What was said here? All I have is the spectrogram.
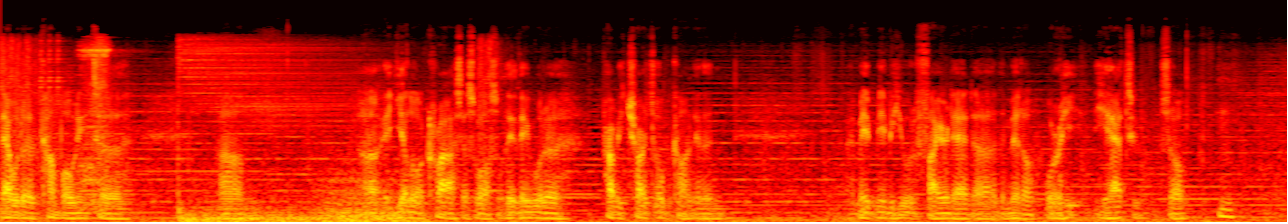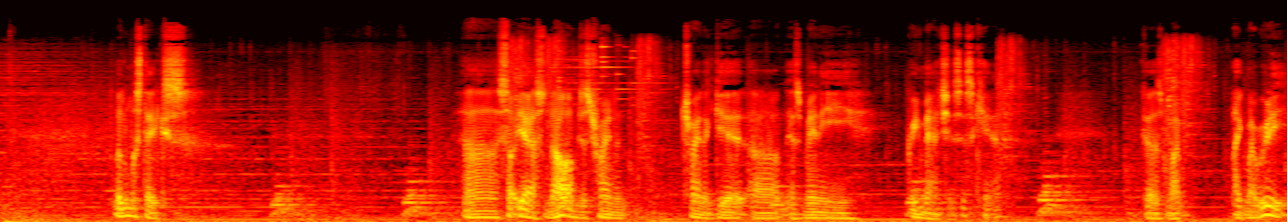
That would have comboed into um, uh, a yellow across as well. So they, they would have probably charged Obakan and then maybe, maybe he would have fired at uh, the middle, or he, he had to. So, hmm. little mistakes. So yeah, so now I'm just trying to trying to get um, as many green matches as I can. Because my, like my really,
